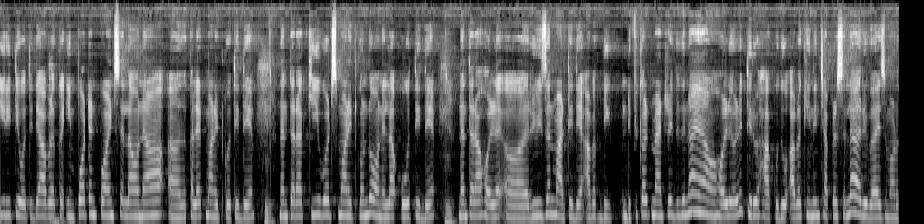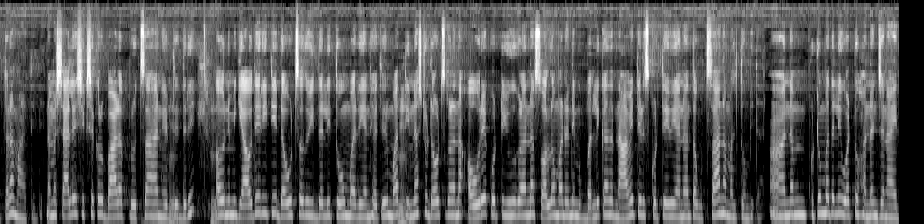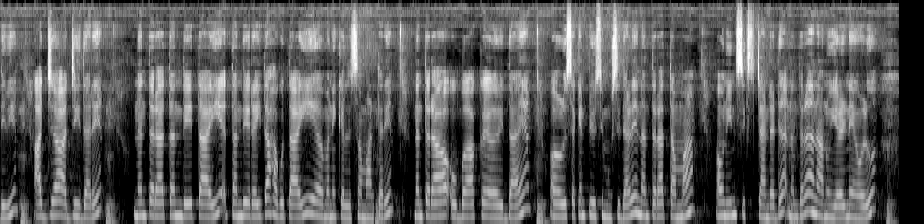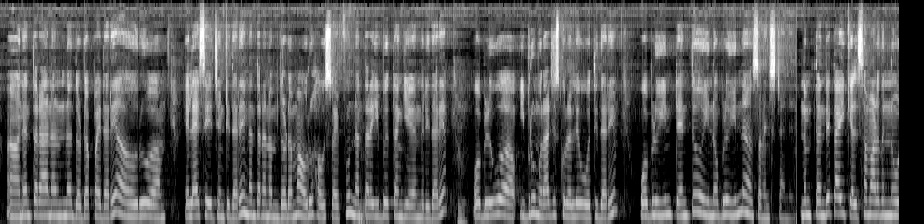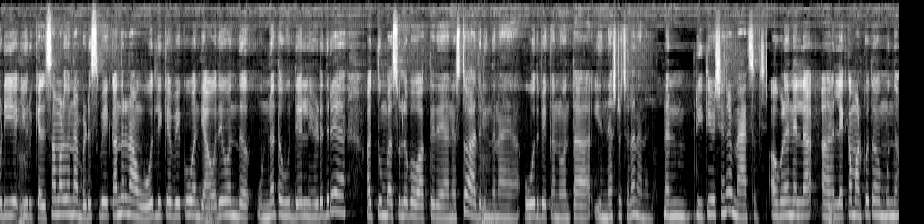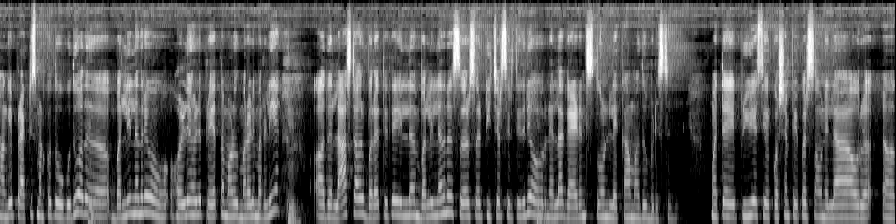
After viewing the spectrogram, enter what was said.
ಈ ರೀತಿ ಓದ್ತಿದ್ದೆ. ಆ ಬಳಿಕ ಇಂಪಾರ್ಟೆಂಟ್ ಪಾಯಿಂಟ್ಸ್ ಎಲ್ಲ ಅವನ್ನ ಕಲೆಕ್ಟ್ ಮಾಡಿ ಇಟ್ಕೋತಿದ್ದೆ ನಂತರ ಕೀವರ್ಡ್ಸ್ ಮಾಡಿಟ್ಕೊಂಡು ಅವನ್ನೆಲ್ಲ ಓದ್ತಿದ್ದೆ. ನಂತರ ಹೊಳ್ಳೆ ರಿವಿಸನ್ ಮಾಡ್ತಿದ್ದೆ. ಅವಾಗ ಡಿ ಡಿಫಿಕಲ್ಟ್ ಮ್ಯಾಟ್ರ್ ಇದ್ದಿದ್ದನ್ನ ಹೊಳ್ಳಿ ಹೊಳ್ಳಿ ತಿರುಗಿ ಹಾಕುದು. ಅವಾಗ ಹಿಂದಿನ ಚಾಪ್ಟರ್ಸ್ ಎಲ್ಲ ರಿವೈಸ್ ಮಾಡೋ ಥರ ಮಾಡ್ತಿದ್ದೆ. ನಮ್ಮ ಶಾಲೆ ಶಿಕ್ಷಕರು ಬಹಳ ಪ್ರೋತ್ಸಾಹ ನೀಡ್ತಿದ್ರಿ ಅವ್ರು ನಿಮ್ಗೆ ಯಾವುದೇ ರೀತಿ ಡೌಟ್ಸ್ ಅದು ಇದ್ದಲ್ಲಿ ತೊಗೊಂಬರ್ರಿ ಅಂತ ಹೇಳ್ತಿದ್ರು. ಮತ್ತೆ ಇನ್ನಷ್ಟು ಡೌಟ್ಸ್ ಗಳನ್ನ ಅವರೇ ಕೊಟ್ಟು ಇವುಗಳನ್ನ ಸಾಲ್ವ್ ಮಾಡಿ ನಿಮ್ಗೆ ಬರ್ಲಿಕ್ಕಂದ್ರೆ ನಾವೇ ತಿಳಿಸ್ಕೊಡ್ತೇವೆ ಅನ್ನೋಂಥ ಉತ್ಸಾಹ ನಮ್ಮಲ್ಲಿ ತುಂಬಿದ್ದಾರೆ ನಮ್ಮ ಕುಟುಂಬದಲ್ಲಿ ಒಟ್ಟು ಹನ್ನೊಂದು ಜನ ಇದ್ದೀವಿ. ಅಜ್ಜ ಅಜ್ಜಿ ಇದ್ದಾರೆ. ನಂತರ ತಂದೆ ತಾಯಿ, ತಂದೆ ರೈತ ಹಾಗೂ ತಾಯಿ ಮನೆ ಕೆಲಸ ಮಾಡ್ತಾರೆ. ನಂತರ ಒಬ್ಬ ಅಕ್ಕ ಇದ್ದಾಳೆ, ಅವಳು ಸೆಕೆಂಡ್ ಪಿ ಯು ಸಿ ಮುಗಿಸಿದ್ದಾಳೆ. ನಂತರ ತಮ್ಮ, ಅವನು ಇನ್ ಸಿಕ್ಸ್ ಸ್ಟ್ಯಾಂಡರ್ಡ್ ನಂತರ ನಾನು ಎರಡನೇ ಅವಳು. ನಂತರ ನನ್ನ ದೊಡ್ಡಪ್ಪ ಇದ್ದಾರೆ. ಅವರು ಎಲ್ ಐ ಸಿ ಏಜೆಂಟ್ ಇದ್ದಾರೆ. ನಂತರ ನಮ್ಮ ದೊಡ್ಡಮ್ಮ, ಅವರು ಹೌಸ್ ವೈಫು ನಂತರ ಇಬ್ಬರು ತಂಗಿ ಅಂದ್ರಿದ್ದಾರೆ ಇಬ್ಬರು ಇಬ್ರು ಮೊರಾರ್ಜಿ ಸ್ಕೂಲಲ್ಲಿ ಓದ್ತಿದ್ದಾರೆ. ಒಬ್ಳು ಇನ್ ಟೆಂತ್ ಇನ್ನೊಬ್ಳು ಇನ್ ಸೆವೆಂತ್ ಸ್ಟ್ಯಾಂಡರ್ಡ್ ನಮ್ಮ ತಂದೆ ತಾಯಿ ಕೆಲಸ ಮಾಡೋದನ್ನ ನೋಡಿ ಇವ್ರು ಕೆಲಸ ಮಾಡೋದನ್ನ ಬಿಡಿಸ್ಬೇಕಂದ್ರೆ ನಾವು ಓದ್ಲಿಕ್ಕೆ ಬೇಕು. ಒಂದು ಯಾವುದೇ ಒಂದು ಉನ್ನತ ಹುದ್ದೆಯಲ್ಲಿ ಹಿಡಿದ್ರೆ ಅದು ತುಂಬ ಸುಲಭವಾಗ್ತಿದೆ ಅನ್ನಿಸ್ತು. ಅದರಿಂದ ನಾ ಓದ್ಬೇಕನ್ನುವಂತ ಇನ್ನಷ್ಟು ಚಲ ನನ್ನದು. ನನ್ನ ಪ್ರೀತಿ ವಿಷಯ ಅಂದ್ರೆ ಮ್ಯಾಥ್ಸ್ ಸಬ್ಜೆಕ್ಟ್ ಅವುಗಳನ್ನೆಲ್ಲ ಲೆಕ್ಕ ಮಾಡ್ಕೋತ ಮುಂದೆ ಹಾಗೆ ಪ್ರಾಕ್ಟೀಸ್ ಮಾಡ್ಕೋತ ಹೋಗೋದು. ಅದು ಬರಲಿಲ್ಲ ಅಂದ್ರೆ ಹೊಳ್ಳೆ ಹೊಳ್ಳೆ ಪ್ರಯತ್ನ ಮಾಡೋದು ಮರಳಿ ಮರಳಿ. ಅದು ಲಾಸ್ಟ್ ಆದ್ರೂ ಬರತ್ತೈತೆ ಇಲ್ಲ ಬರಲಿಲ್ಲ ಅಂದ್ರೆ ಸರ್ ಸರ್ ಟೀಚರ್ಸ್ ಇರ್ತಿದ್ರಿ ಅವ್ರನ್ನೆಲ್ಲ ಗೈಡೆನ್ಸ್ ತೊಗೊಂಡು ಲೆಕ್ಕ ಮಾದು ಬಿಡಿಸ್ತಿದ್ವಿ. ಮತ್ತೆ ಪ್ರಿವಿಯಸ್ ಇಯರ್ ಕ್ವಶನ್ ಪೇಪರ್ಸ್ ಅವನ್ನೆಲ್ಲ ಅವ್ರು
